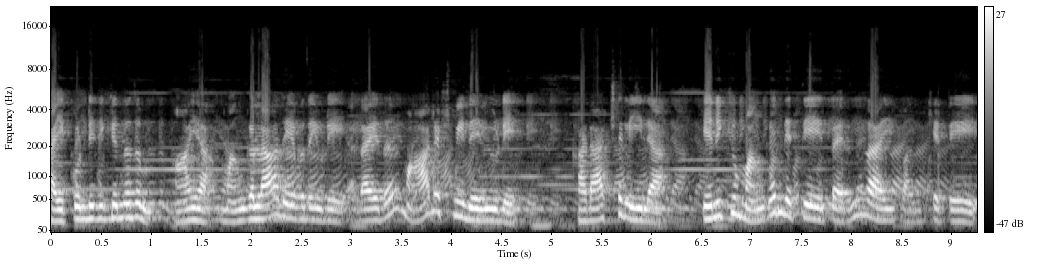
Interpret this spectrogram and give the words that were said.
കൈക്കൊണ്ടിരിക്കുന്നതും ആയ മംഗളാദേവതയുടെ അതായത് മഹാലക്ഷ്മി ദേവിയുടെ കടാക്ഷലീല എനിക്ക് മംഗല്യത്തെ തരുന്നതായി ഭവിക്കട്ടെ.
